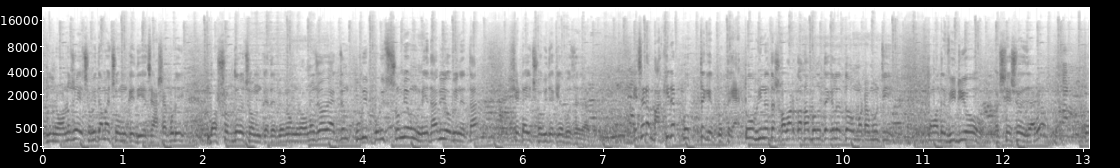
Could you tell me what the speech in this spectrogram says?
কিন্তু রণজয় এই ছবিতে আমায় চমকে দিয়েছে, আশা করি দর্শকদেরও চমকে দেবে এবং রণজয় একজন খুবই পরিশ্রমী এবং মেধাবী অভিনেতা সেটাই ছবি দেখলে বোঝা যাবে। এছাড়া বাকিরা প্রত্যেকে প্রত্যেক এত অভিনেতা সবার কথা বলতে গেলে তো মোটামুটি তোমাদের ভিডিও শেষ হয়ে যাবে। তো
